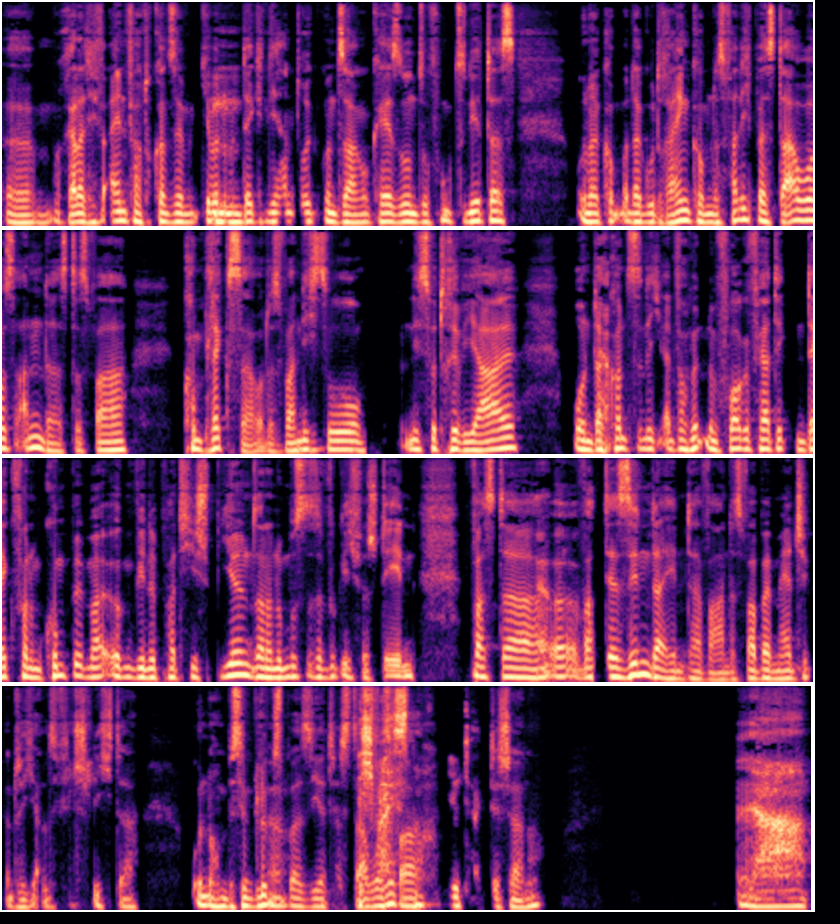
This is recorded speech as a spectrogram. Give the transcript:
Ähm, relativ einfach. Du konntest ja mit jemandem mhm. ein Deck in die Hand drücken und sagen, okay, so und so funktioniert das. Und dann kommt man da gut reinkommen. Das fand ich bei Star Wars anders. Das war komplexer und das war nicht so, nicht so trivial. Und da ja. konntest du nicht einfach mit einem vorgefertigten Deck von einem Kumpel mal irgendwie eine Partie spielen, sondern du musstest ja wirklich verstehen, was da, ja. äh, was der Sinn dahinter war. Und das war bei Magic natürlich alles viel schlichter und noch ein bisschen glücksbasierter. Star Wars war noch. viel taktischer, ne? Ja,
